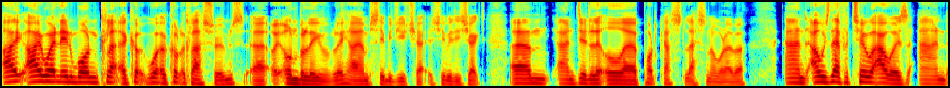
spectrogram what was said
I, I went in one cla- a, cou- a couple of classrooms, uh, unbelievably. I am CBG check, CBD checked, um, and did a little uh, podcast lesson or whatever. And I was there for two hours, and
